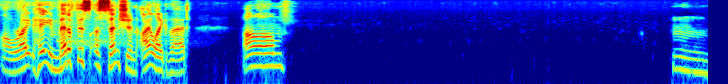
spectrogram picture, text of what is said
Alright, hey, Metaphys Ascension. I like that. Um, Hmm.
